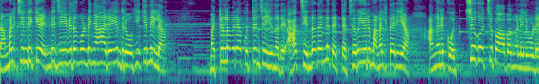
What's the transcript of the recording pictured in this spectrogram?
നമ്മൾ ചിന്തിക്കും എന്റെ ജീവിതം കൊണ്ട് ഞാൻ ആരെയും ദ്രോഹിക്കുന്നില്ല. മറ്റുള്ളവരാ കുറ്റം ചെയ്യുന്നത്. ആ ചിന്ത തന്നെ തെറ്റ. ചെറിയൊരു മണൽത്തരിയ. അങ്ങനെ കൊച്ചു കൊച്ചു പാപങ്ങളിലൂടെ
